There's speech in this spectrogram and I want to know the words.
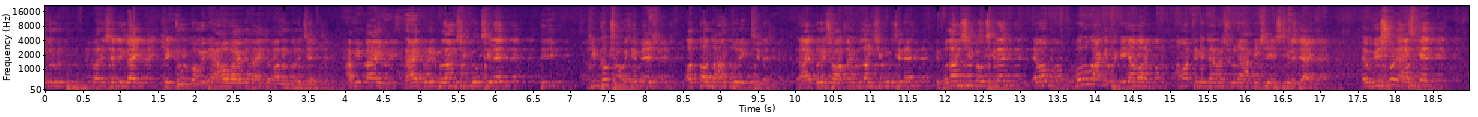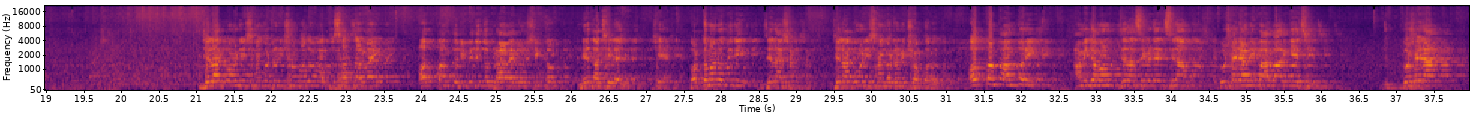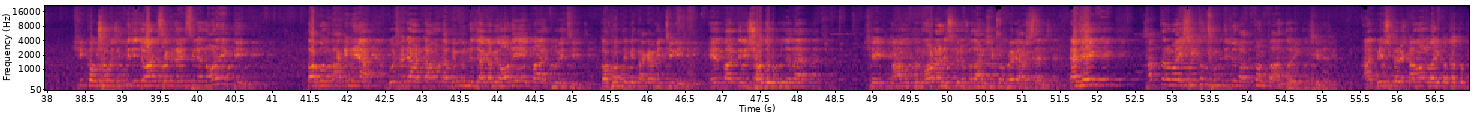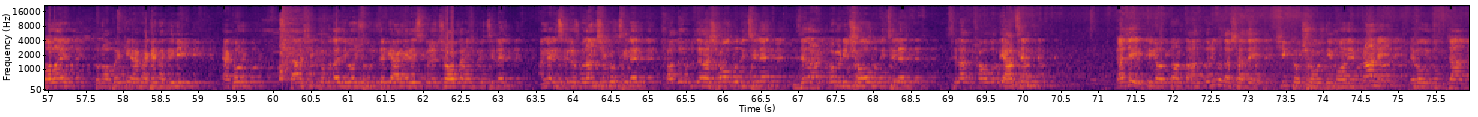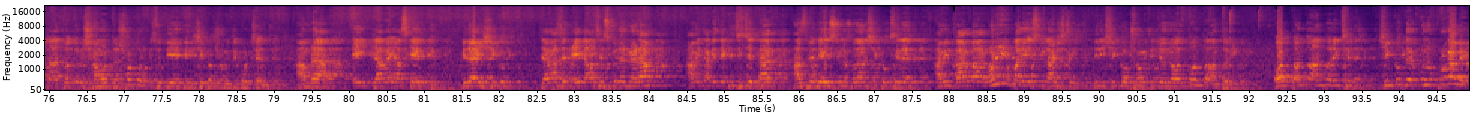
ব্যাপারে সেলিম ভাই সেই ট্যুর কমিটির আহ্বায়কের দায়িত্ব পালন করেছেন। আমি ভাই রায়পুরের প্রধান শিক্ষক ছিলেন। শিক্ষক সমিতি বেশ অত্যন্ত আন্তরিক ছিলেন। রায়পুরের সহকারী প্রধান শিক্ষক ছিলেন প্রধান শিক্ষক ছিলেন এবং বহু আগে থেকেই আমার আমার থেকে জানাশোনা আমি সেই স্কুলে যাই। এবং বিশেষ করে আজকে জেলা কমিটির সাংগঠনিক সম্পাদক আব্দুল সাত্তার ভাই অত্যন্ত নিবেদিত প্রাণ একজন শিক্ষক নেতা ছিলেন। সে বর্তমানেও তিনি জেলা জেলা কমিটির সাংগঠনিক সম্পাদক। অত্যন্ত আন্তরিক। আমি যখন জেলা সেক্রেটারি ছিলাম গোসাইরে আমি বারবার গিয়েছি। গোসাইরা শিক্ষক সমিতির তিনি জয়েন্ট সেক্রেটারি ছিলেন অনেক দিন তখন তাকে নিয়ে গোসাইরে আড্ডা মোটা বিভিন্ন জায়গায় আমি অনেকবার ঘুরেছি। তখন থেকে তাকে আমি চিনি। এরপর তিনি সদর উপজেলার সেই মাহমুদুর মডার্ন স্কুলের প্রধান শিক্ষক হয়ে আসছেন। কাজে ছাত্রবাই শিক্ষক সমিতির জন্য অত্যন্ত আন্তরিক ছিলেন। আর বিশেষ করে কামাল ভাই কথা তো বলাই কোনো অপেক্ষা রাখে না তিনি। এখন তার শিক্ষকতা জীবন শুরু থেকে আঙ্গার স্কুলের সহকারী শিক্ষক ছিলেন। আঙ্গার স্কুলের প্রধান শিক্ষক ছিলেন, সদর উপজেলার সভাপতি ছিলেন, জেলা কমিটির সভাপতি ছিলেন সভাপতি আছেন। কাজেই তিনি অত্যন্ত আন্তরিকতার সাথে শিক্ষক সমিতি মনে প্রাণে এবং যা তার যতটুকু সামর্থ্য, সকল কিছু দিয়ে তিনি শিক্ষক সমিতি করছেন। আমরা এই যারাই আজকে বিদায়ী শিক্ষক যারা আছেন, এই গার্লস স্কুলের ম্যাডাম আমি তাকে দেখেছি যে তার হাজবেন্ড এই স্কুলের প্রধান শিক্ষক ছিলেন। আমি বারবার অনেকবার এই স্কুলে আসছি। তিনি শিক্ষক সমিতির জন্য অত্যন্ত আন্তরিক। অত্যন্ত আন্তরিক ছিলেন। শিক্ষকদের কোনো প্রোগ্রামে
